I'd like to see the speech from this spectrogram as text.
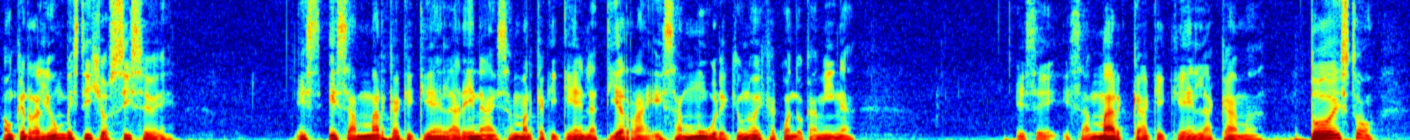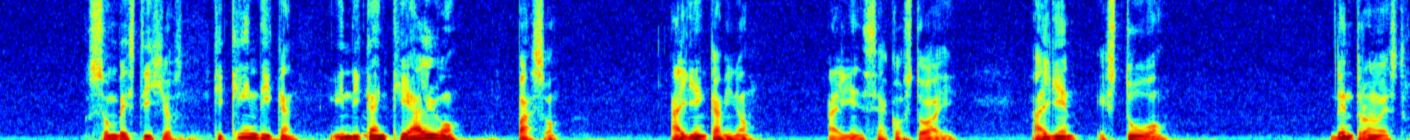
Aunque en realidad un vestigio sí se ve. Es esa marca que queda en la arena, esa marca que queda en la tierra, esa mugre que uno deja cuando camina, ese, esa marca que queda en la cama, todo esto son vestigios que ¿qué indican? Indican que algo pasó. Alguien caminó, alguien se acostó ahí, alguien estuvo dentro nuestro,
